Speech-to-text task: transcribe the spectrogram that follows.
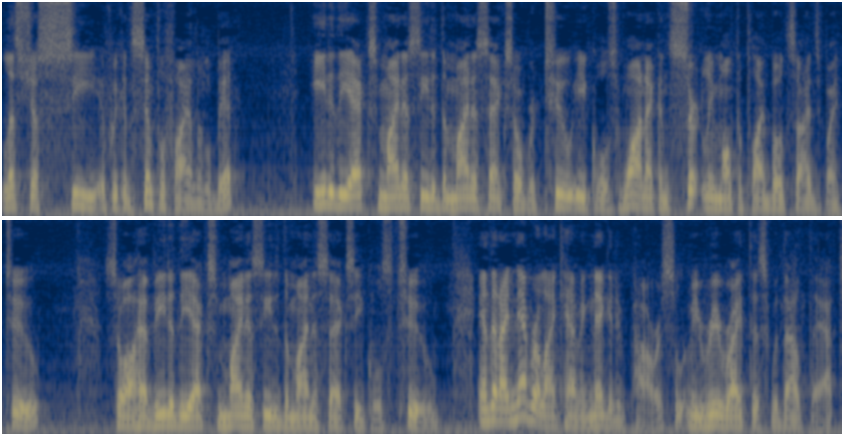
let's just see if we can simplify a little bit. E to the x minus e to the minus x over 2 equals 1. I can certainly multiply both sides by 2. So I'll have e to the x minus e to the minus x equals 2. And then I never like having negative powers, so let me rewrite this without that.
